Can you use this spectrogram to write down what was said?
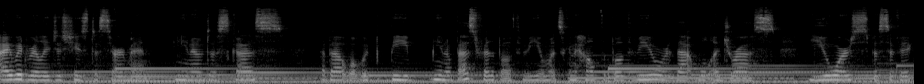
I would really just use discernment. You know, discuss about what would be you know best for the both of you and what's going to help the both of you, or that will address your specific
